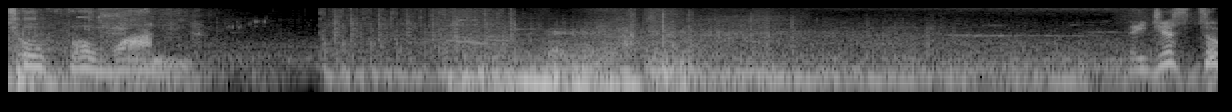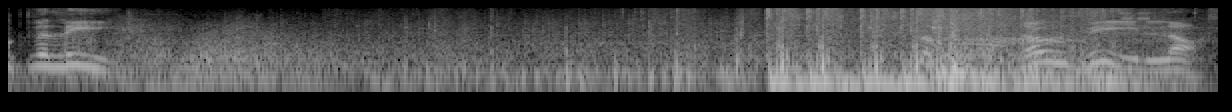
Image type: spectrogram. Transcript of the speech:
Two for one. They just took the lead. Zone B lost.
